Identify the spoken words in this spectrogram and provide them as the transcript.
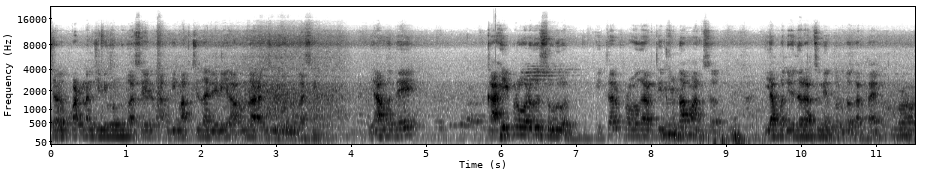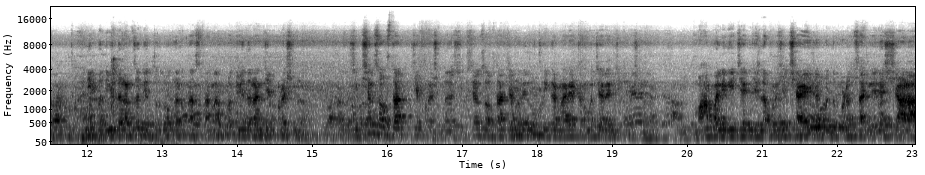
शरद पाटलांची निवडणूक असेल अगदी मागची झालेली अरुण दादांची निवडणूक असेल यामध्ये काही प्रवर्ग सोडून इतर प्रवर्गातील सुद्धा माणसं या पदवीधरांचं नेतृत्व करतायत. आणि पदवीधरांचं नेतृत्व करत असताना पदवीधरांचे प्रश्न शिक्षण संस्थांचे प्रश्न शिक्षण संस्थांच्यामध्ये नोकरी करणाऱ्या कर्मचाऱ्यांचे प्रश्न महापालिकेच्या जिल्हा परिषद शाळेच्या बंद पडत चाललेल्या शाळा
